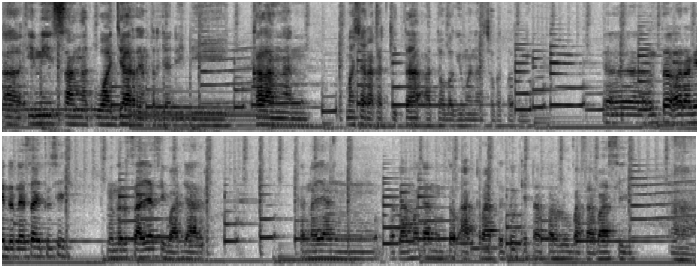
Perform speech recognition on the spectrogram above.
eh, ini sangat wajar yang terjadi di kalangan masyarakat kita atau bagaimana sobat Patuni? Ya, untuk orang Indonesia itu sih menurut saya sih wajar karena yang pertama kan untuk akrab itu kita perlu basa-basi Ah,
